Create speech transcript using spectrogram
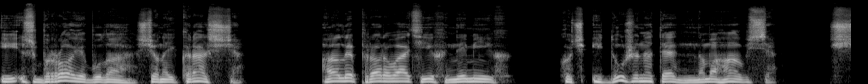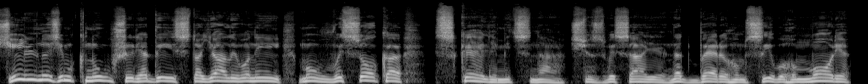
і зброя була що найкраща, але прорвати їх не міг, хоч і дуже на те намагався. Щільно зімкнувши ряди, стояли вони, мов висока скеля міцна, що звисає над берегом сивого моря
